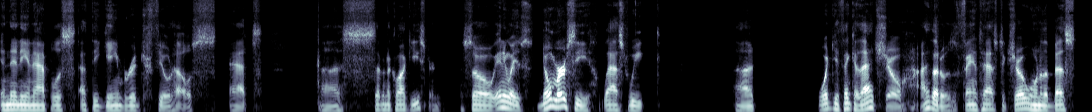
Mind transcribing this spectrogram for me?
in Indianapolis at the Gainbridge Fieldhouse at uh, seven o'clock Eastern. So, anyways, No Mercy last week. Uh, what do you think of that show? I thought it was a fantastic show, one of the best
